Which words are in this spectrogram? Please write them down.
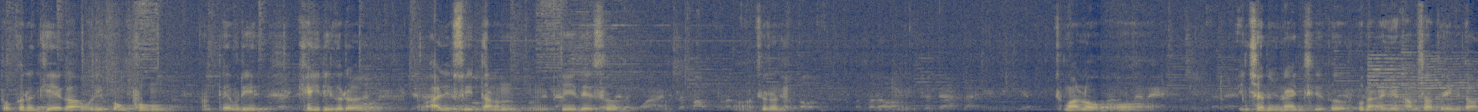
또 그런 기회가 우리 공풍한테 우리 K리그를 알릴 수 있다는 기회에 대해서 어, 저는 정말로 어, 인천 유나이티드 부단에게 감사드립니다.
